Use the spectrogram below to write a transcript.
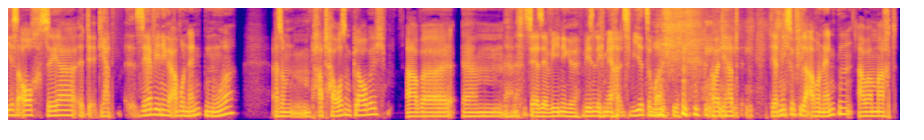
die ist auch sehr, die, die, hat sehr wenige Abonnenten nur. Also ein paar tausend, glaube ich aber ähm, sehr, sehr wenige, wesentlich mehr als wir zum Beispiel. aber die hat, die hat nicht so viele Abonnenten, aber macht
